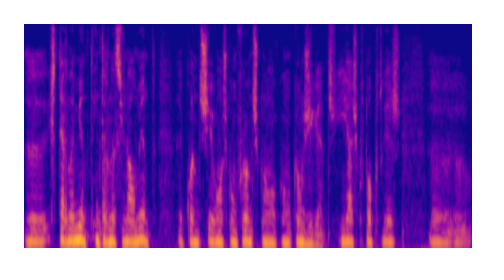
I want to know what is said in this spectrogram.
uh, externamente, internacionalmente, uh, quando chegam aos confrontos com, com, com gigantes. E acho que o futebol português uh,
